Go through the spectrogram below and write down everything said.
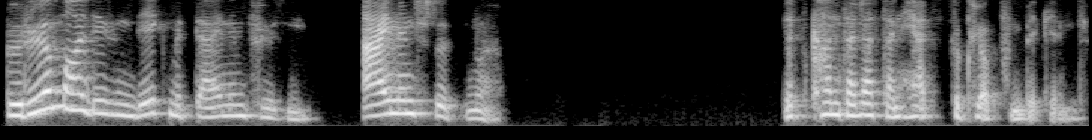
Berühr mal diesen Weg mit deinen Füßen. Einen Schritt nur. Jetzt kann sein, dass dein Herz zu klopfen beginnt.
